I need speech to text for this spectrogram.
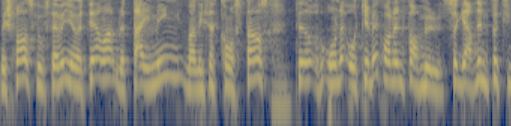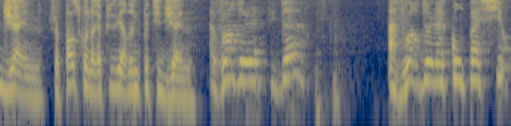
Mais je pense que vous savez, il y a un terme, hein, le timing, dans les circonstances. au Québec, on a une formule, se garder une petite gêne. Je pense qu'on aurait pu se garder une petite gêne. Avoir de la pudeur? Avoir de la compassion,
